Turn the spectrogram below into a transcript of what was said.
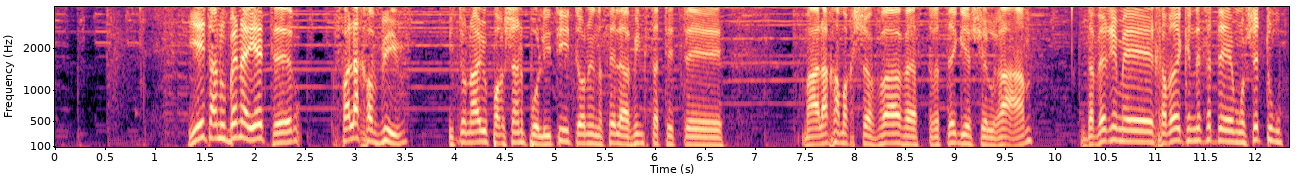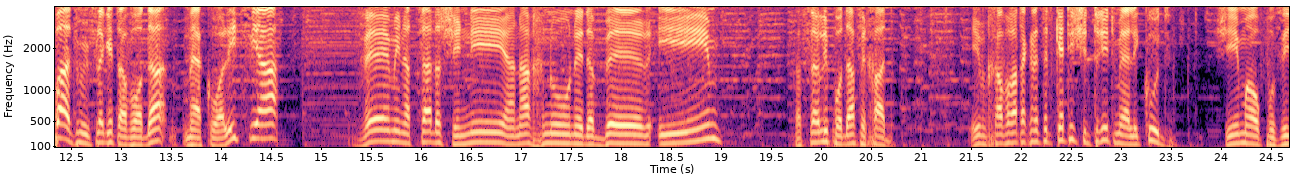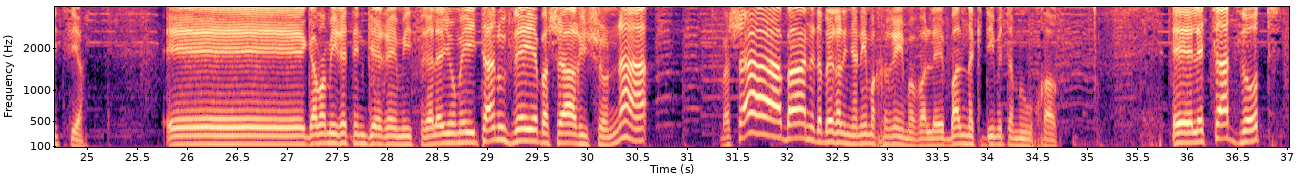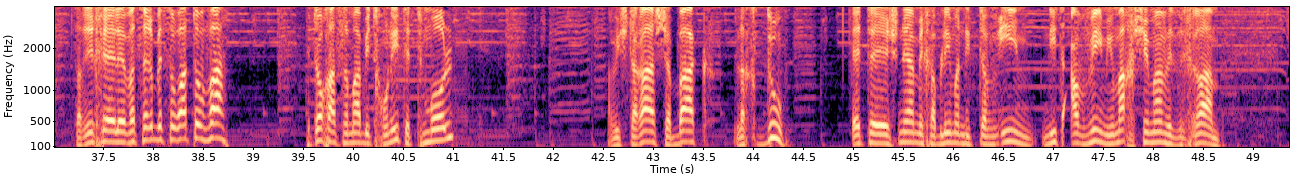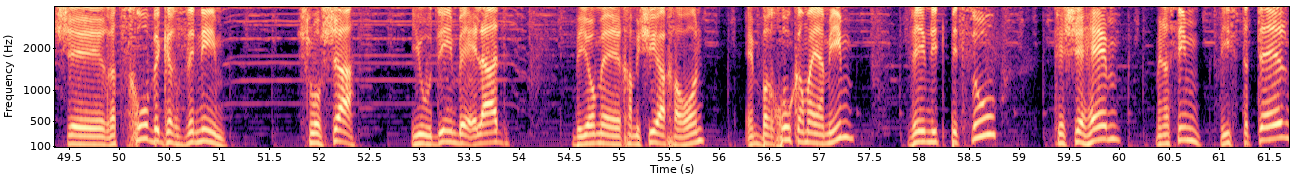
יהיה איתנו בין היתר פלאח אביב, עיתונאי ופרשן פוליטי, איתו ננסה להבין קצת את uh, מהלך המחשבה והאסטרטגיה של רע"מ. נדבר עם uh, חבר הכנסת uh, משה טור פז ממפלגת העבודה, מהקואליציה, ומן הצד השני אנחנו נדבר עם... חסר לי פה דף אחד. עם חברת הכנסת קטי שטרית מהליכוד, שהיא מהאופוזיציה. גם אמיר רטנגר מישראל היום איתנו, זה יהיה בשעה הראשונה. בשעה הבאה נדבר על עניינים אחרים, אבל uh, בל נקדים את המאוחר. Uh, לצד זאת, צריך uh, לבשר בשורה טובה. בתוך ההסלמה הביטחונית, אתמול, המשטרה, השב"כ, לכדו את שני המחבלים הנתעבים, נתעבים, יימח שמם וזכרם, שרצחו בגרזנים שלושה יהודים באלעד ביום אה, חמישי האחרון. הם ברחו כמה ימים, והם נתפסו כשהם מנסים להסתתר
